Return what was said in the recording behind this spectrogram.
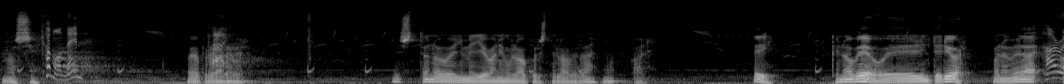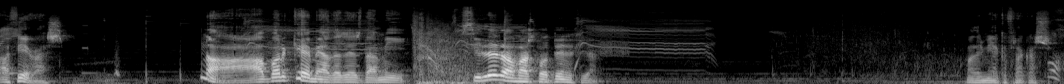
No sé. Voy a probar a ver. Esto no me lleva a ningún lado por este lado, ¿verdad? No, vale. ¡Ey! Que no veo el interior. Bueno, me da a ciegas. No, ¿por qué me haces esto a mí? Si le he dado más potencia. Madre mía, qué fracaso. Oh,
